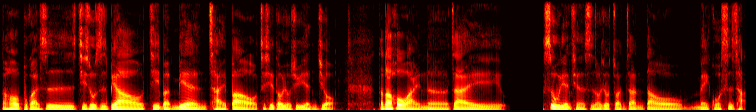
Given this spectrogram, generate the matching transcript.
然后不管是技术指标、基本面、财报这些都有去研究。那到后来呢，在四五年前的时候就转战到美国市场。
